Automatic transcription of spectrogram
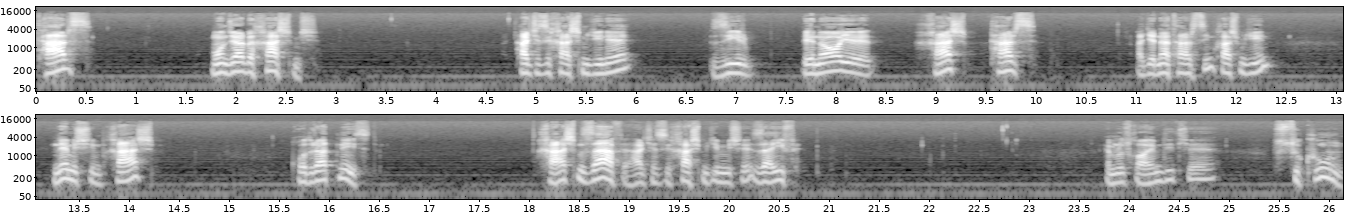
ترس منجر به خشم میشه. هر کسی خشمگینه زیر بنای خشم ترس. اگه نترسیم خشمگین نمیشیم. خشم قدرت نیست. خشم ضعفه. هر کسی خشمگین میشه ضعیفه. امروز خواهیم دید که سکون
